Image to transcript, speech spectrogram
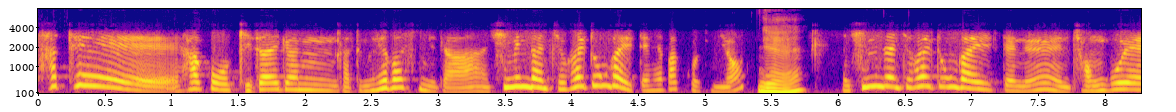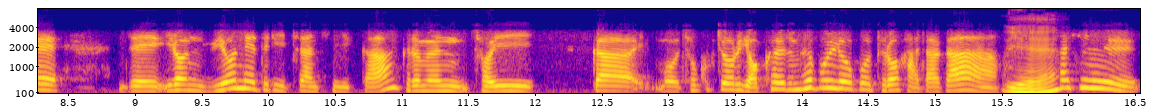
사퇴하고 기자회견 같은 거 해봤습니다. 시민단체 활동가일 땐 해봤거든요. 예. 시민단체 활동가일 때는 정부의 이제 이런 위원회들이 있지 않습니까? 그러면 저희가 뭐 적극적으로 역할을 좀 해보려고 들어가다가 예. 사실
